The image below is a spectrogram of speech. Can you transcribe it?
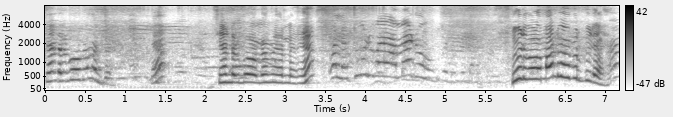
સેન્ડલ બહુ ગમે ને હે? સેન્ડલ બહુ ગમે એટલે હે? ઓલો ટૂર ઉપર ધૂળ વાળા માંડવા ઉપર પીડ્યા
